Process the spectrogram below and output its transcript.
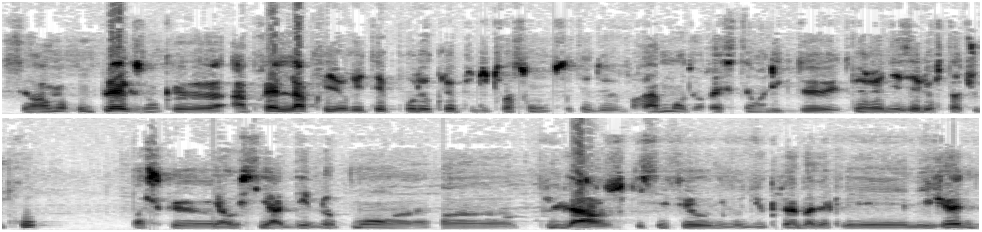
c'est vraiment complexe. Donc euh, après, la priorité pour le club de toute façon, c'était de vraiment de rester en Ligue 2 et de pérenniser le statut pro. Parce qu'il y a aussi un développement euh, plus large qui s'est fait au niveau du club avec les, les jeunes.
